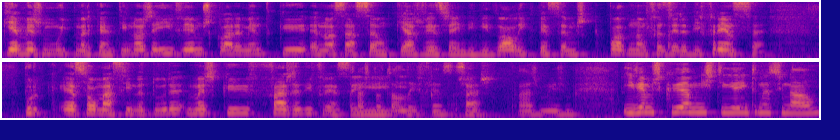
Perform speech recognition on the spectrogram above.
que é mesmo muito marcante. E nós aí vemos claramente que a nossa ação, que às vezes é individual e que pensamos que pode não fazer a diferença, porque é só uma assinatura, mas que faz a diferença. Faz e, total diferença. Faz. Sim, faz mesmo. E vemos que a Amnistia Internacional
